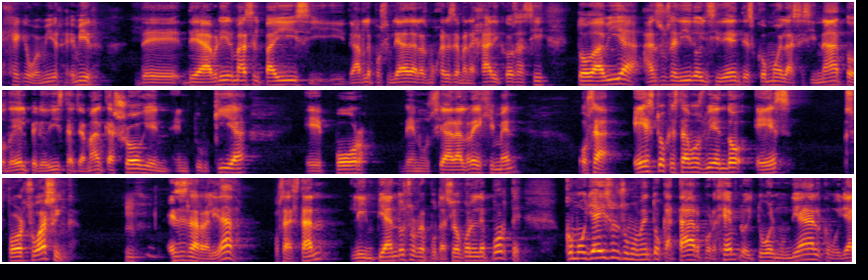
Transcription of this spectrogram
jeque o emir, emir, de, abrir más el país y, darle posibilidad a las mujeres de manejar y cosas así, todavía han sucedido incidentes como el asesinato del periodista Jamal Khashoggi en, Turquía eh, por denunciar al régimen. O sea, esto que estamos viendo es sports washing. Esa es la realidad. O sea, están limpiando su reputación con el deporte. Como ya hizo en su momento Qatar, por ejemplo, y tuvo el Mundial, como ya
